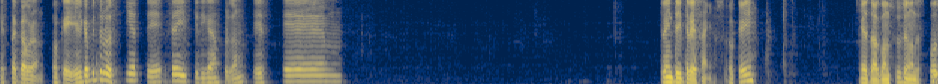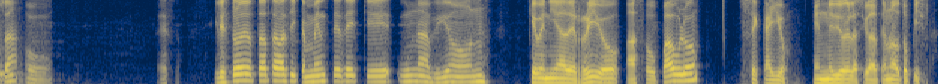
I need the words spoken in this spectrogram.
Está cabrón. Ok, el capítulo 7, 6, que diga, perdón, es... 33 em, años, ¿ok? Ya estaba con su segunda esposa o... Eso. Y historia trata básicamente de que un avión que venía de Río a Sao Paulo se cayó en medio de la ciudad, en una autopista.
